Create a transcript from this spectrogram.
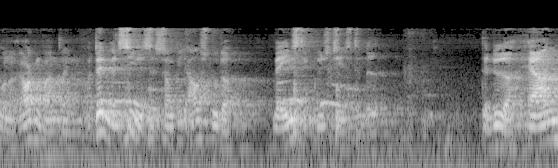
under ørkenvandringen, og den velsignelse, som vi afslutter hver eneste gudstjeneste med. Den lyder, Herren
